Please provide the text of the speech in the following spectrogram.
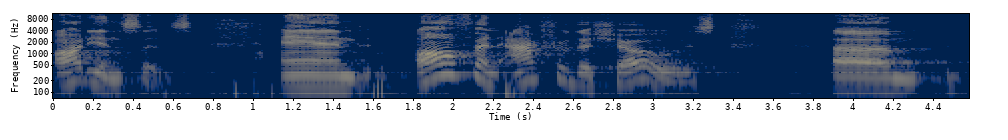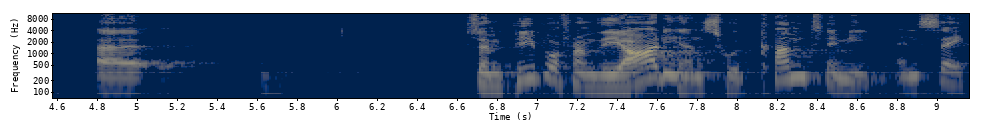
audiences. And often after the shows, um, uh, some people from the audience would come to me and say,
